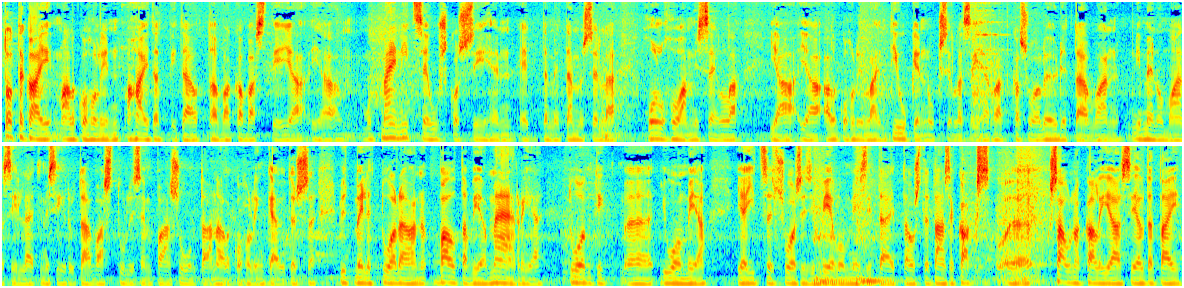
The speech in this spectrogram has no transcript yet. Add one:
totta kai alkoholin haitat pitää ottaa vakavasti, ja, ja, mutta mä en itse usko siihen, että me tämmöisellä holhoamisella ja, ja alkoholilain tiukennuksilla siihen ratkaisua löydetään, vaan nimenomaan sillä, että me siirrytään vastuullisempaan suuntaan alkoholin käytössä. Nyt meille tuodaan valtavia määriä tuontijuomia, ja itse suosisin mieluummin sitä, että ostetaan se kaksi saunakaljaa sieltä tai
